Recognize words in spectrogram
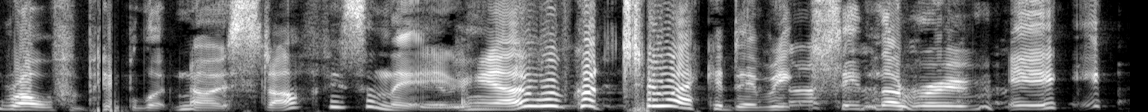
role for people that know stuff, isn't there? You know, we've got two academics in the room here.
